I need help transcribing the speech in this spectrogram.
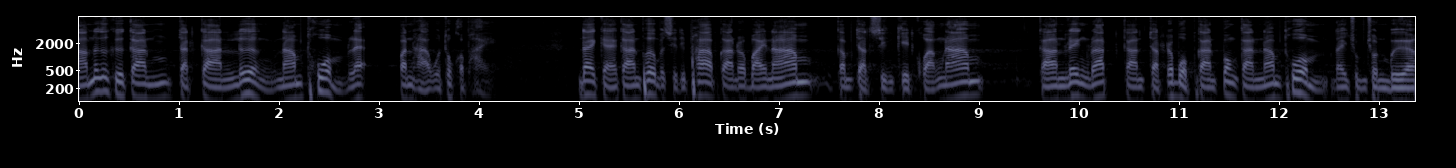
3นั่นก็คือการจัดการเรื่องน้ำท่วมและปัญหาอุทกภัย ได้แก่การเพิ่มประสิทธิภาพ การระบายน้ำกำจัดสิ่งกีดขวางน้ำการเร่งรัด การจัดระบบการป้องกันน้ำท่วมในชุมชนเมือง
